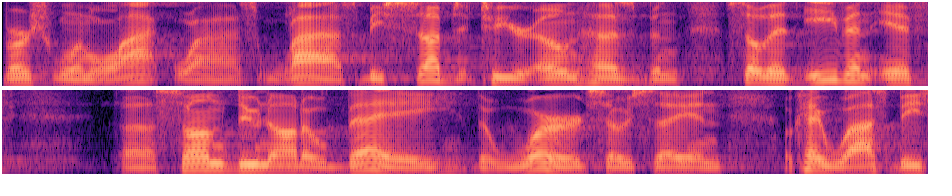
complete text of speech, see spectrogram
verse 1 Likewise, wives, be subject to your own husband, so that even if uh, some do not obey the word, so saying, okay, wives, be,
